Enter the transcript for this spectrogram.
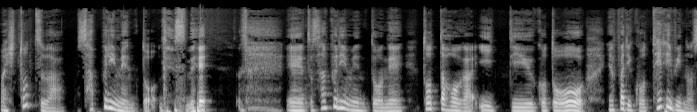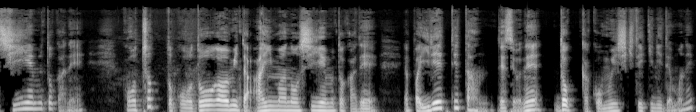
まあ、一つはサプリメントですね。えっと、サプリメントをね、取った方がいいっていうことを、やっぱりこう、テレビの CM とかね、こう、ちょっとこう、動画を見た合間の CM とかで、やっぱ入れてたんですよね。どっかこう、無意識的にでもね。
